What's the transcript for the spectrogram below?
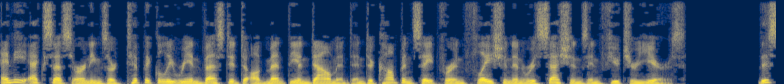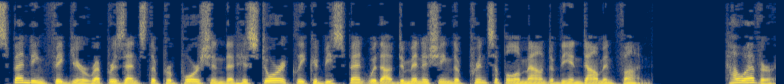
Any excess earnings are typically reinvested to augment the endowment and to compensate for inflation and recessions in future years. This spending figure represents the proportion that historically could be spent without diminishing the principal amount of the endowment fund. However,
